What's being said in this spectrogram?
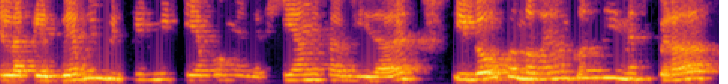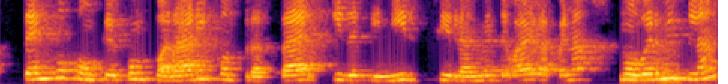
en la que debo invertir mi tiempo, mi energía, mis habilidades, y luego cuando vengan cosas inesperadas, tengo con qué comparar y contrastar y definir si realmente vale la pena mover mi plan,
